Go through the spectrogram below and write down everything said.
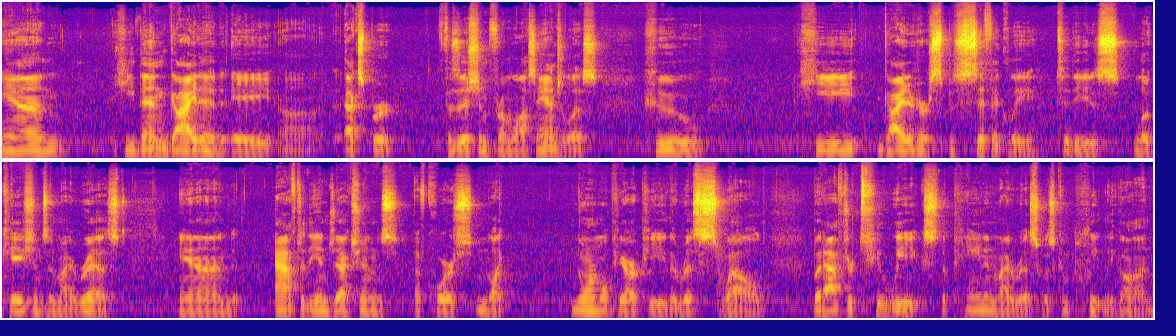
and he then guided a uh, expert physician from los angeles who he guided her specifically to these locations in my wrist. And after the injections, of course, like normal PRP, the wrist swelled. But after two weeks, the pain in my wrist was completely gone.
